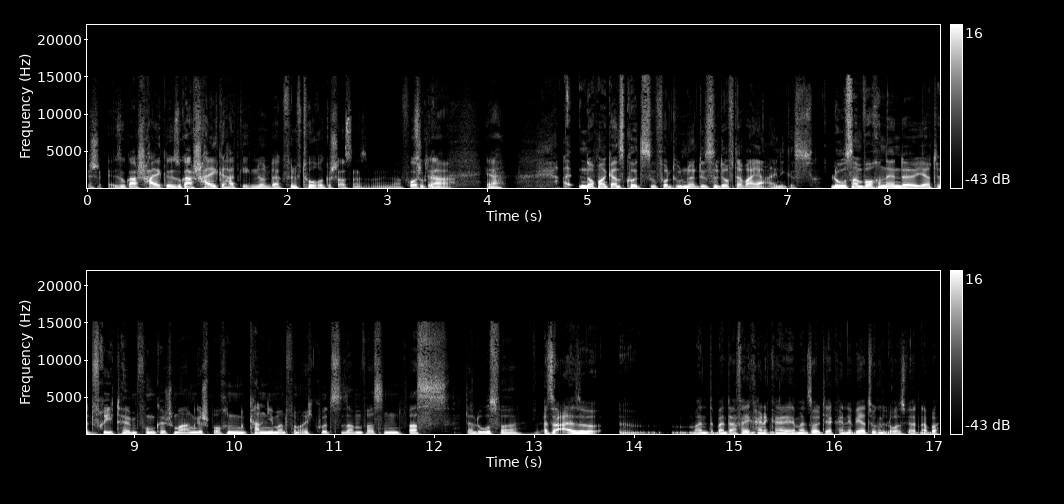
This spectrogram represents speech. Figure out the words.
sogar Schalke, sogar Schalke hat gegen Nürnberg fünf Tore geschossen. Das mal vorstellen. Sogar. Ja. Nochmal ganz kurz zu Fortuna Düsseldorf. Da war ja einiges los am Wochenende. Ihr hattet Friedhelm Funke schon mal angesprochen. Kann jemand von euch kurz zusammenfassen, was da los war? Also, also man, man darf ja keine, keine, man sollte ja keine Wertungen loswerden, aber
